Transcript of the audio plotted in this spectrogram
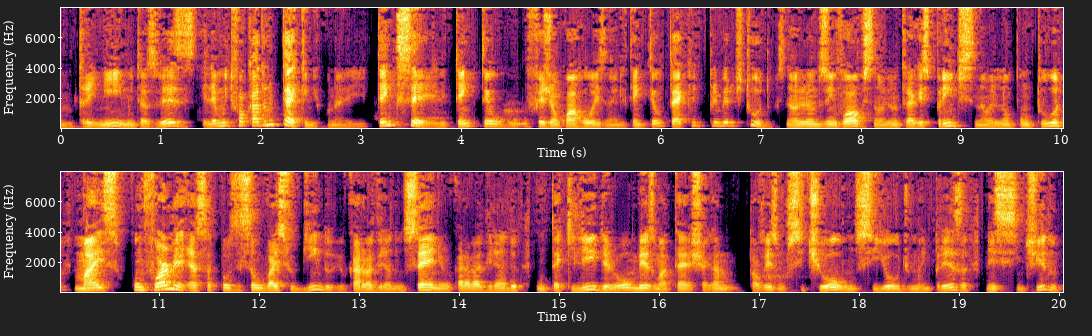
um trainee, muitas vezes, ele é muito focado no técnico, né? E tem que ser, ele tem que ter o, o, feijão com arroz, né? Ele tem que ter o técnico primeiro de tudo. Senão ele não desenvolve, senão ele não entrega sprint, senão ele não pontua. Mas conforme essa posição vai subindo, e o cara vai virando um sênior, o cara vai virando um tech leader, ou mesmo até chegando talvez um CTO, um CEO de uma empresa nesse sentido,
